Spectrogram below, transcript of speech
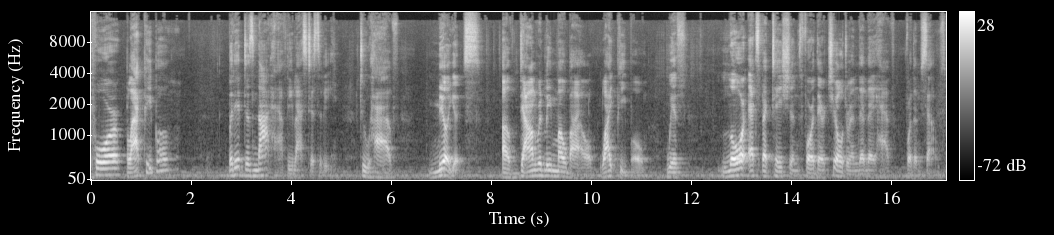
poor black people, but it does not have the elasticity to have millions of downwardly mobile white people with lower expectations for their children than they have for themselves.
